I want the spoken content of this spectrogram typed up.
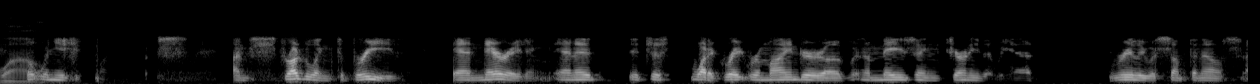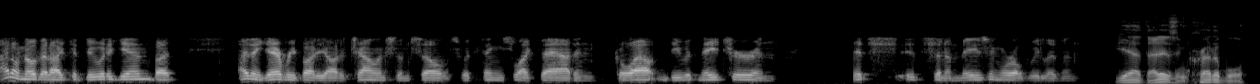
Wow! But when you, hear I'm struggling to breathe and narrating, and it it just what a great reminder of an amazing journey that we had. Really was something else. I don't know that I could do it again, but I think everybody ought to challenge themselves with things like that and go out and be with nature and it's it's an amazing world we live in. Yeah, that is incredible.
